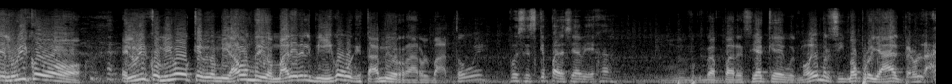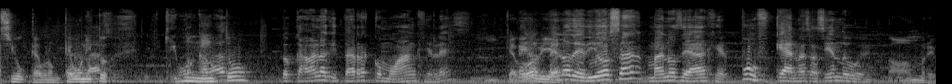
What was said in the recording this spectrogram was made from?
el único, el único amigo que me miraba medio mal era el Vigo, güey, que estaba medio raro el vato, güey. Pues es que parecía vieja. Me parecía que, güey, no, sí, no, pero ya el pelo lacio, cabrón, qué bonito. Qué bonito. Tocaba la guitarra como ángeles. Qué Pelo, agobia. pelo de diosa, manos de ángel. Puf, ¿qué andas haciendo, güey? No, hombre,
